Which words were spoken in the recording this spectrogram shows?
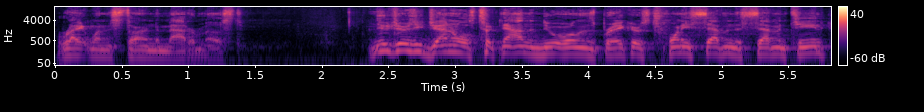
right when it's starting to matter most. New Jersey Generals took down the New Orleans Breakers 27 to 17.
